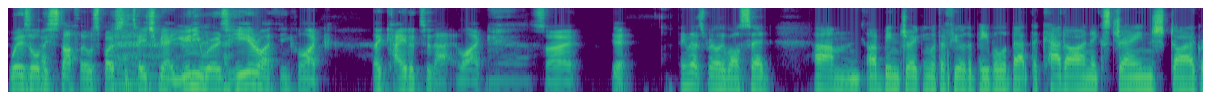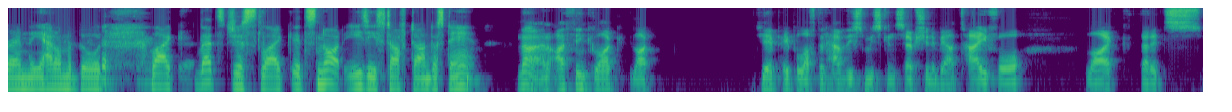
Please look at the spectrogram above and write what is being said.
where's all this stuff they were supposed to teach me at uni? Whereas here, I think like they cater to that. Like so yeah. I think that's really well said. Um, I've been joking with a few other people about the cation exchange diagram that you had on the board. like that's just like it's not easy stuff to understand. No, and I think like like yeah, people often have this misconception about TAFE or like that it's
